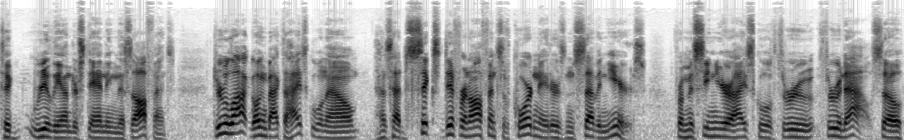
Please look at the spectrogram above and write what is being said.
to really understanding this offense. Drew Lock, going back to high school now, has had six different offensive coordinators in seven years from his senior year of high school through through now. So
